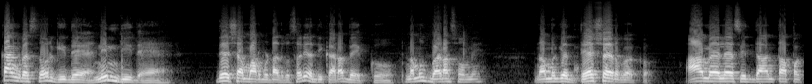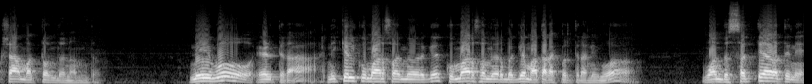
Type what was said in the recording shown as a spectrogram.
ಕಾಂಗ್ರೆಸ್ನವ್ರಿಗಿದೆ ನಿಮ್ಗಿದೆ. ದೇಶ ಮಾರ್ಬಿಟ್ಟಾದ್ರೂ ಸರಿ ಅಧಿಕಾರ ಬೇಕು. ನಮಗೆ ಬೇಡ ಸ್ವಾಮಿ. ನಮಗೆ ದೇಶ ಇರಬೇಕು. ಆಮೇಲೆ ಸಿದ್ಧಾಂತ ಪಕ್ಷ ಮತ್ತೊಂದು ನಮ್ದು. ನೀವು ಹೇಳ್ತೀರಾ? ನಿಖಿಲ್ ಕುಮಾರಸ್ವಾಮಿ ಅವರಿಗೆ ಕುಮಾರಸ್ವಾಮಿ ಅವ್ರ ಬಗ್ಗೆ ಮಾತಾಡಕ್ಕೆ ಬರ್ತೀರಾ ನೀವು? ಒಂದು ಸತ್ಯ ಹೇಳ್ತೀನಿ.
